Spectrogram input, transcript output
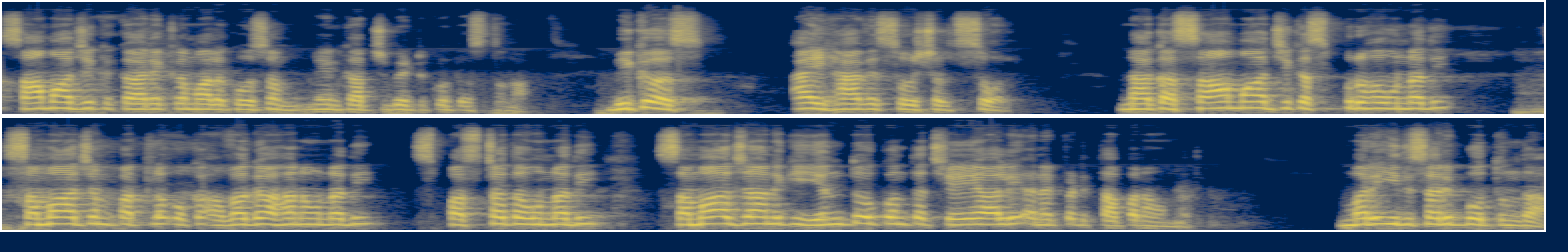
సామాజిక కార్యక్రమాల కోసం నేను ఖర్చు పెట్టుకుంటూ వస్తున్నాను because I have a social soul నాకు ఆ సామాజిక స్పృహ ఉన్నది. సమాజం పట్ల ఒక అవగాహన ఉన్నది స్పష్టత ఉన్నది సమాజానికి ఎంతో కొంత చేయాలి అనేటువంటి తపన ఉన్నది. మరి ఇది సరిపోతుందా?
